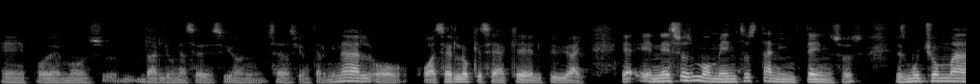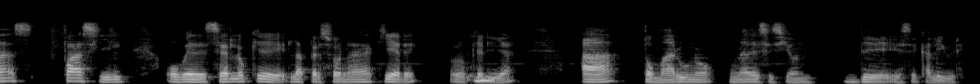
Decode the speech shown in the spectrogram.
eh, podemos darle una sedación, sedación terminal o, hacer lo que sea que él pidió ahí. E, en esos momentos tan intensos es mucho más fácil obedecer lo que la persona quiere o lo quería a tomar uno una decisión de ese calibre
